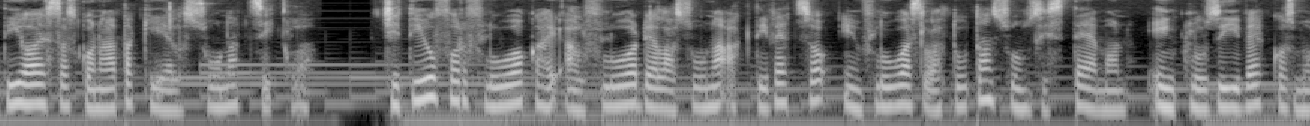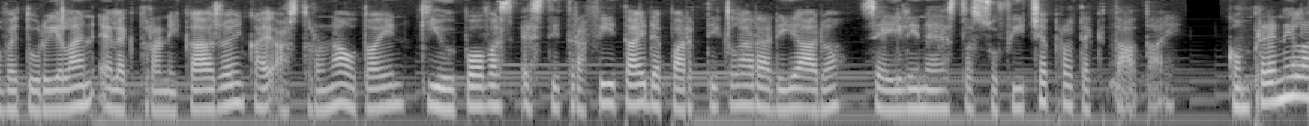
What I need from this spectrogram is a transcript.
Tio estas konata kiel suna ciclo. Citiu fluo kai al fluo de la suna activezzo influas la tutan sun sistemon, inclusive kosmoveturilain elektronikajoin kai astronautoin, kiu povas esti trafitai de partikla radiado, se iline estas suffice protektatai. Compreni la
